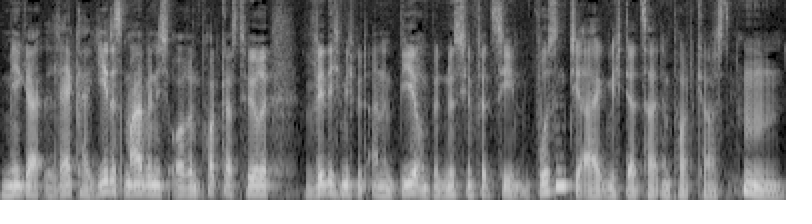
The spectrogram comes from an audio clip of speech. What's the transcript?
mega lecker. Jedes Mal, wenn ich euren Podcast höre, will ich mich mit einem Bier und mit Nüsschen verziehen. Wo sind die eigentlich derzeit im Podcast? Hm.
